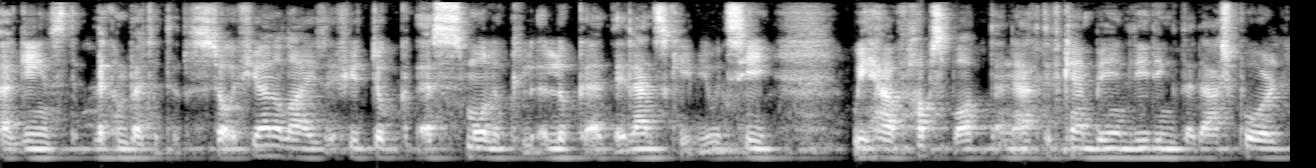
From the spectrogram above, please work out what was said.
against the competitors. So if you analyze, if you took a small look at the landscape, you would see we have HubSpot and ActiveCampaign leading the dashboard.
